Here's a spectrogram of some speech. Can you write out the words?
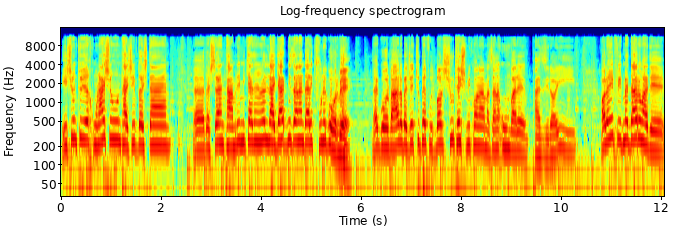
ایشون توی خونهشون تشریف داشتن. داشتن تمرین می‌کردن. اینا لگت می‌زنن در کون گربه. گربه رو به جای توپ فوتبال شوتش می‌کنن مثلا اون بره پذیرایی. حالا این فیلم در اومده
